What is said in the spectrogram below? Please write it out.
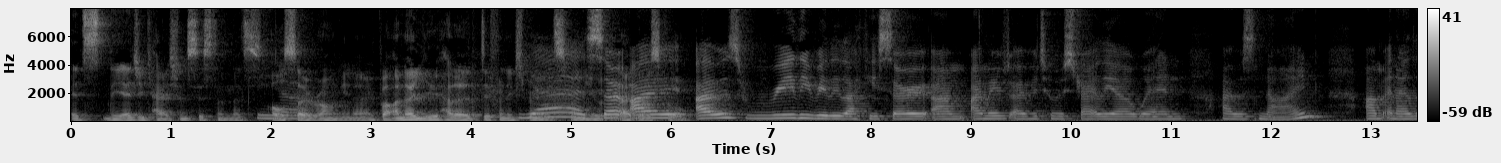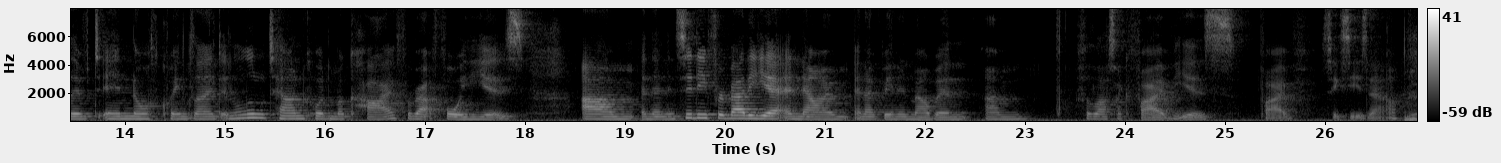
it's the education system that's also wrong, you know. But I know you had a different experience Yeah, when you so at your I school. I was really really lucky. So um, I moved over to Australia when I was nine, um, and I lived in North Queensland in a little town called Mackay for about four years, um, and then in Sydney for about a year, and now I'm and I've been in Melbourne um, for the last like five years, five six years now. Yeah,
